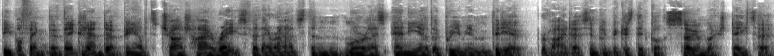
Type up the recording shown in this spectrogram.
people think that they could end up being able to charge higher rates for their ads than more or less any other premium video provider, simply because they've got so much data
